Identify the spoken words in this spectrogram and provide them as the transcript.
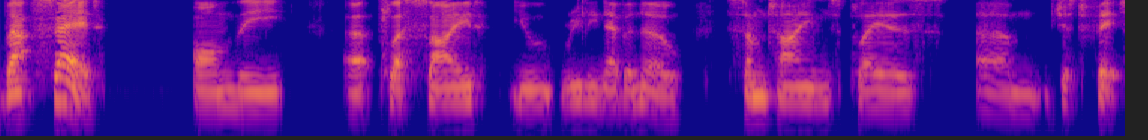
That said, on the uh, plus side, you really never know. Sometimes players um, just fit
